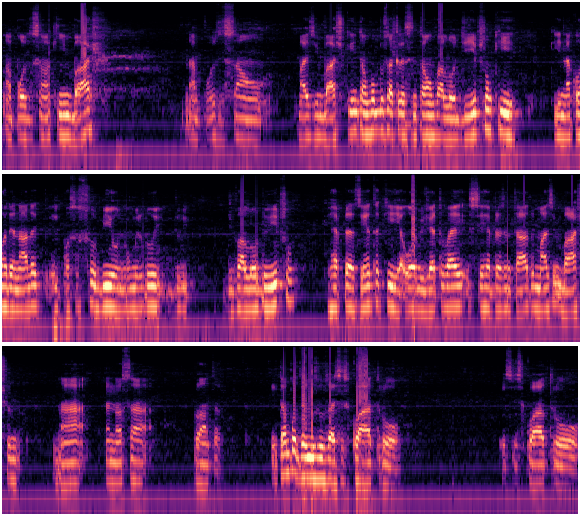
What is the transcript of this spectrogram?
na posição aqui embaixo na posição mais embaixo aqui. Então vamos acrescentar um valor de y que, que na coordenada ele possa subir o número do, do de valor do y que representa que o objeto vai ser representado mais embaixo na, na nossa planta. Então podemos usar esses quatro esses quatro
